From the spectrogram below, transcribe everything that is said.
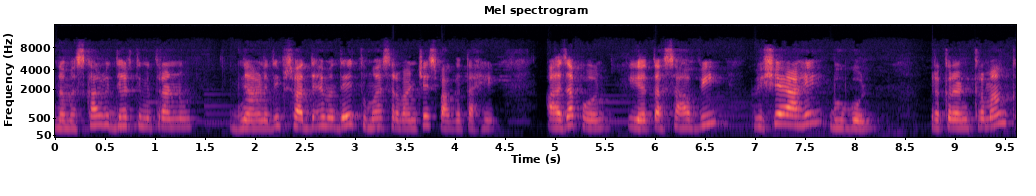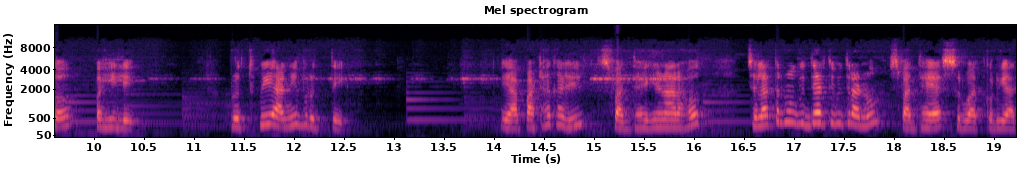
नमस्कार विद्यार्थी मित्रांनो. ज्ञानदीप स्वाध्यायामध्ये तुम्हा सर्वांचे स्वागत आहे. आज आपण इयत्ता सहावी विषय आहे भूगोल. प्रकरण क्रमांक पहिले. पृथ्वी आणि वृत्ते. या पाठाखालील स्वाध्याय घेणार आहोत. चला तर मग विद्यार्थी मित्रांनो स्वाध्यायास सुरुवात करूयात.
